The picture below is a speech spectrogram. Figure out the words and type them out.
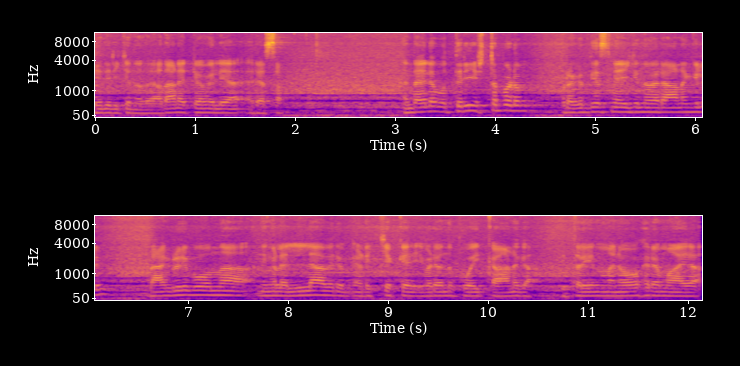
ചെയ്തിരിക്കുന്നത്. അതാണ് ഏറ്റവും വലിയ രസം. എന്തായാലും ഒത്തിരി ഇഷ്ടപ്പെടും. പ്രകൃതിയെ സ്നേഹിക്കുന്നവരാണെങ്കിലും ബാംഗ്ലൂരിൽ പോകുന്ന നിങ്ങളെല്ലാവരും ഇടയ്ക്കൊക്കെ ഇവിടെ ഒന്ന് പോയി കാണുക. ഇത്രയും മനോഹരമായ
